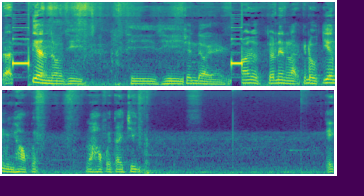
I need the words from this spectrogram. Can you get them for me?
đã tiền rồi thì thì thì trên đời này nói được cho nên là cái đầu tiên mình học ấy, là học về tài chính cái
